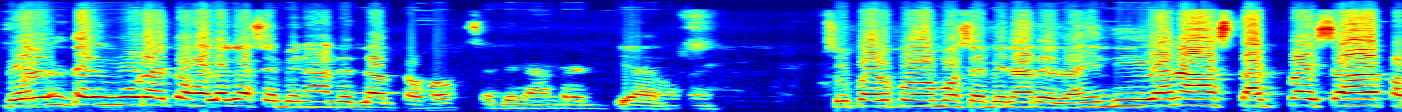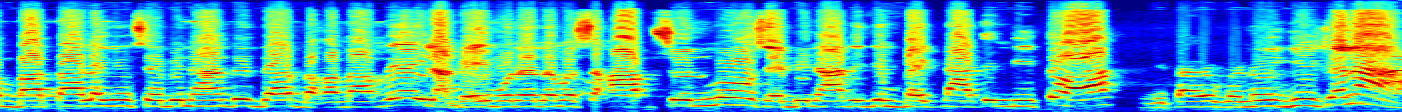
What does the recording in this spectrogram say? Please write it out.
Meron tayong mura ito, halaga 700 lang to, ho. 700. Yan. Okay. Super promo 700 ha. Hindi yan ha, start price ha. Pambata lang yung 700 ha. Baka mamaya ilagay mo na naman sa caption mo. 700 yung bike natin dito ha. Hindi tayo ganun. Tumigil ka na.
